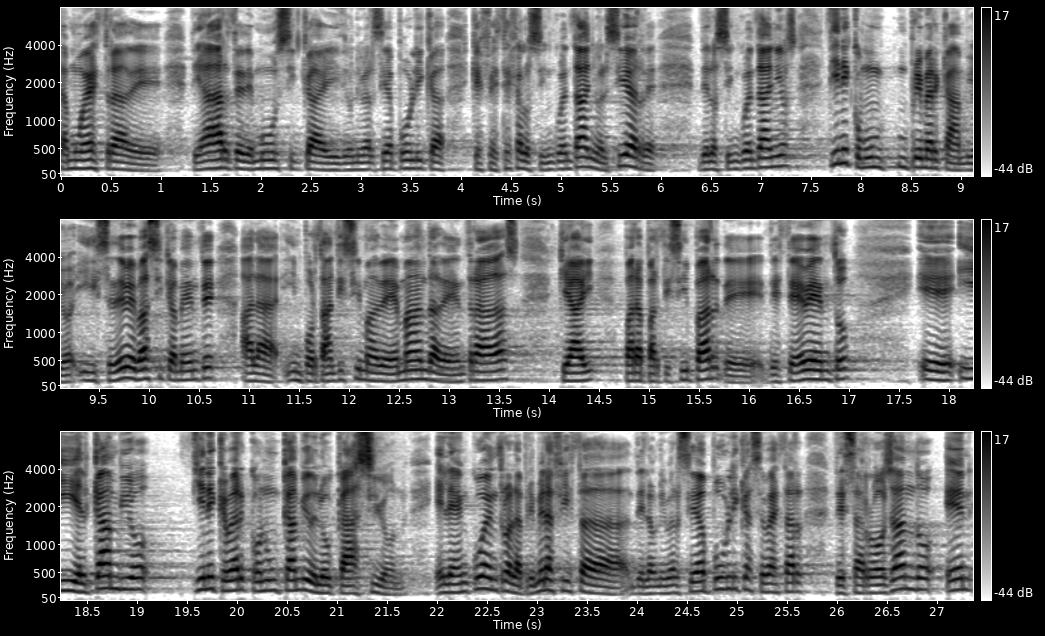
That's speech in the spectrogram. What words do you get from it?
esta muestra de, arte, de música y de universidad pública que festeja los 50 años, el cierre de los 50 años, tiene como un, primer cambio y se debe básicamente a la importantísima demanda de entradas que hay para participar de, este evento eh, y el cambio tiene que ver con un cambio de locación. El encuentro, la primera fiesta de la Universidad Pública se va a estar desarrollando en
